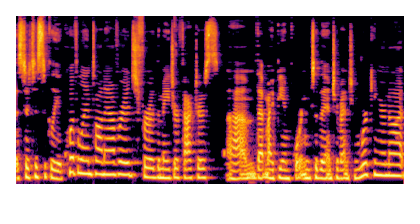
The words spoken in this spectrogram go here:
statistically equivalent on average for the major factors um, that might be important to the intervention working or not.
